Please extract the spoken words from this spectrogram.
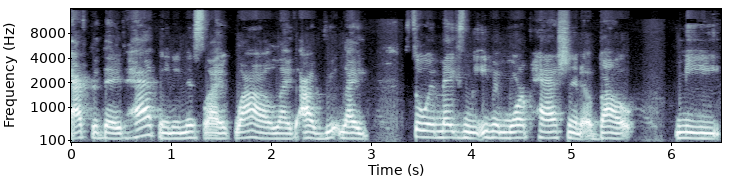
after they've happened and it's like wow like i re- like so it makes me even more passionate about me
